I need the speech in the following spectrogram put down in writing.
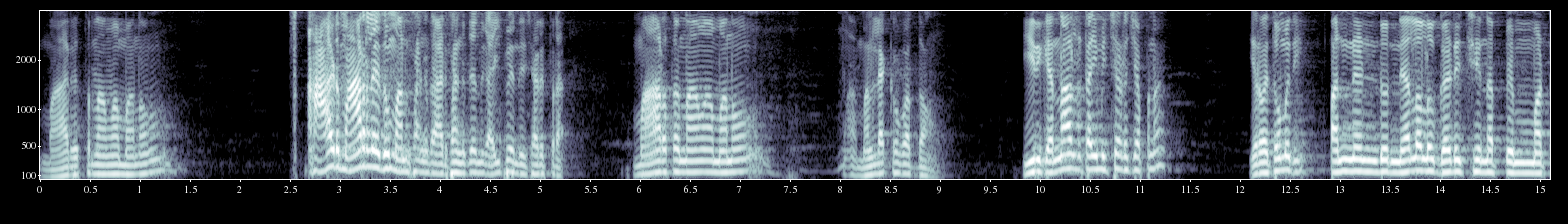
మారుతున్నామా మనం? ఆడు మారలేదు మన సంగతి ఆడి సంగతి ఎందుకు అయిపోయింది చరిత్ర. మారుతున్నామా మనం? మన లెక్కకు వద్దాం ఈయనకి ఎన్నాళ్ళు టైం ఇచ్చాడో చెప్పనా? ఇరవై తొమ్మిది. పన్నెండు నెలలు గడిచిన పిమ్మట.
